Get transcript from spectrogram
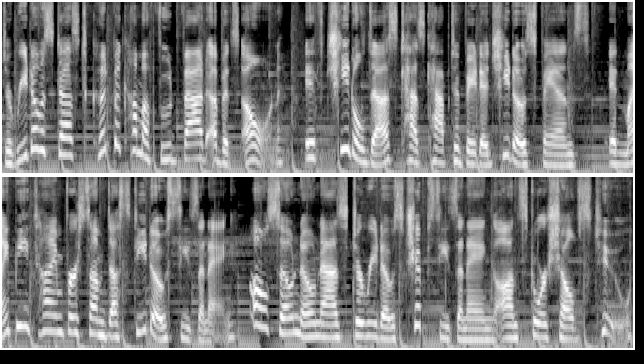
Doritos dust could become a food fad of its own. If Cheetle dust has captivated Cheetos fans, it might be time for some Dustito seasoning, also known as Doritos chip seasoning, on store shelves too.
